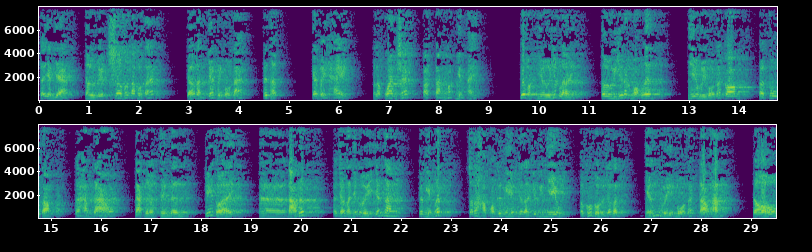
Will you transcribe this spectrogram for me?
sẽ dần dà từ việc sơ phát tâm bồ tát trở thành các vị bồ tát đích thực. Các vị hãy là quan sát và tận mắt nhìn thấy. Đức phật vừa dứt lời từ dưới đất vọt lên. Nhiều vị bồ tát con và tu tập và hành đạo, đạt được thiền định, trí tuệ à, đạo đức, và trở thành những người dấn thân, kinh nghiệm ít, sau đó học hỏi kinh nghiệm, trở thành kinh nghiệm nhiều, và cuối cùng là trở thành những vị bồ tát đạo thành. Độ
